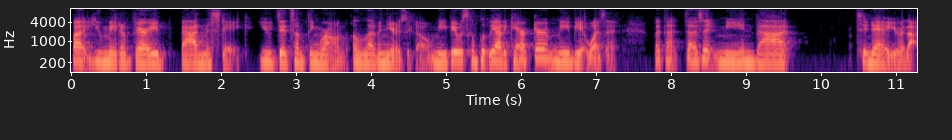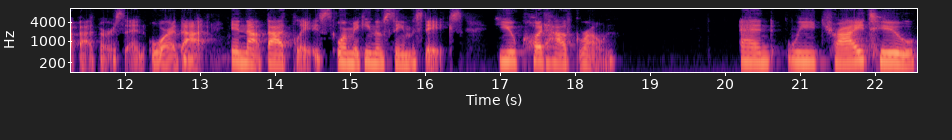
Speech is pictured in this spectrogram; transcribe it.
but you made a very bad mistake. You did something wrong 11 years ago. Maybe it was completely out of character, maybe it wasn't. But that doesn't mean that today you're that bad person or mm-hmm. that in that bad place or making those same mistakes. You could have grown and we try to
